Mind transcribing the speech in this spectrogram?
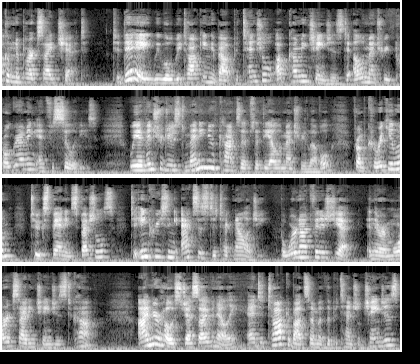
Welcome to Parkside Chat. Today we will be talking about potential upcoming changes to elementary programming and facilities. We have introduced many new concepts at the elementary level, from curriculum to expanding specials to increasing access to technology. But we're not finished yet, and there are more exciting changes to come. I'm your host, Jess Ivanelli, and to talk about some of the potential changes,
